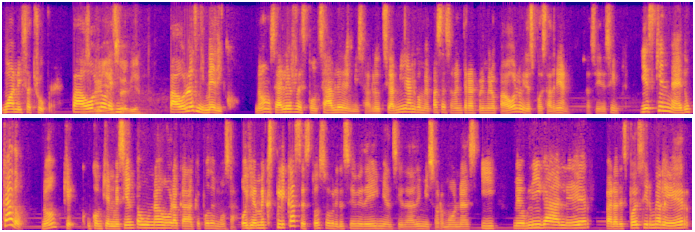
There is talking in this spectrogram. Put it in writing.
one is a trooper. Paolo, es, mi, Paolo es mi médico, ¿no? O sea, él es responsable de mi salud. Si a mí algo me pasa, se va a enterar primero Paolo y después Adrián, así de simple. Y es quien me ha educado, ¿no? Que, con quien me siento una hora cada que podemos. Oye, ¿me explicas esto sobre el CBD y mi ansiedad y mis hormonas? Y me obliga a leer para después irme a leer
